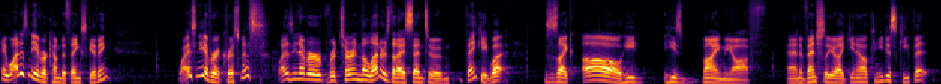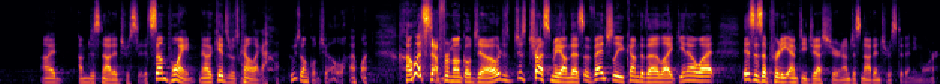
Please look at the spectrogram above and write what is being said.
hey, why doesn't he ever come to Thanksgiving? Why isn't he ever at Christmas? Why does he never return the letters that I send to him thanking? What? This is like, oh, he he's buying me off. And eventually you're like, you know, can you just keep it? I, I'm just not interested. At some point, now the kids were just kind of like, ah, who's Uncle Joe? I want, I want stuff from Uncle Joe. Just, just trust me on this. Eventually you come to the like, you know what? This is a pretty empty gesture and I'm just not interested anymore.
